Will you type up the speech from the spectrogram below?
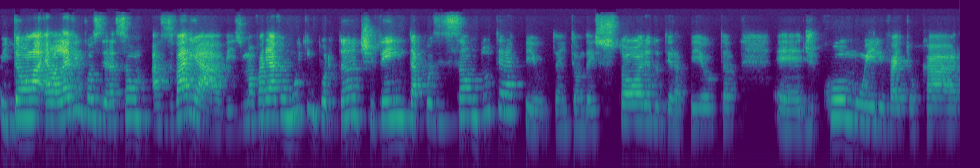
Então, ela, ela, leva em consideração as variáveis. Uma variável muito importante vem da posição do terapeuta, então, da história do terapeuta, é, de como ele vai tocar,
